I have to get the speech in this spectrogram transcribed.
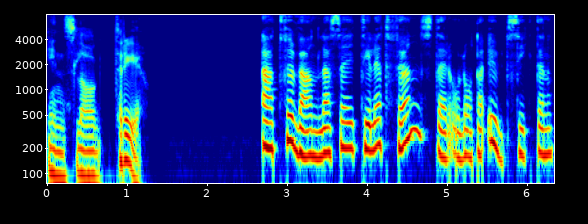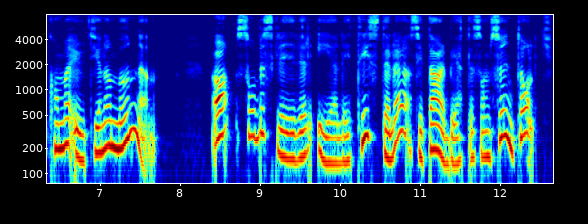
Inslag 3 Att förvandla sig till ett fönster och låta utsikten komma ut genom munnen. Ja, så beskriver Eli Tistelö sitt arbete som syntolk.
